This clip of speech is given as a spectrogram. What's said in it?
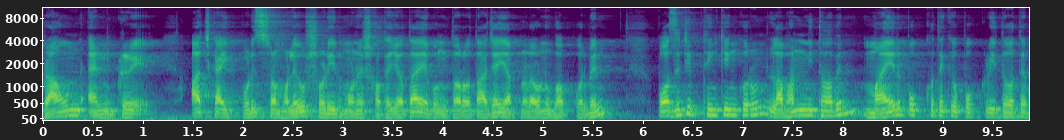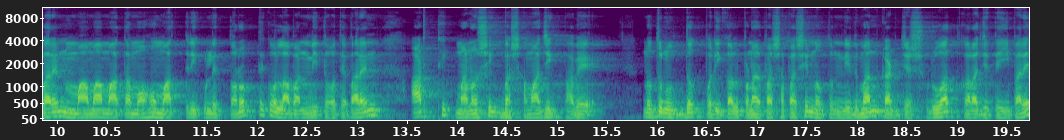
ব্রাউন অ্যান্ড গ্রে। আজ কায়িক পরিশ্রম হলেও শরীর মনে সতেজতা এবং তরতাজাই আপনারা অনুভব করবেন। পজিটিভ থিঙ্কিং করুন, লাভান্বিত হবেন, মায়ের পক্ষ থেকে উপকৃত হতে পারেন, মামা, মাতামহ, মাতৃকুলের তরফ থেকেও লাভান্বিত হতে পারেন আর্থিক, মানসিক বা সামাজিকভাবে। নতুন উদ্যোগ পরিকল্পনার পাশাপাশি নতুন নির্মাণ কার্যের শুরুয়াত করা যেতেই পারে।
